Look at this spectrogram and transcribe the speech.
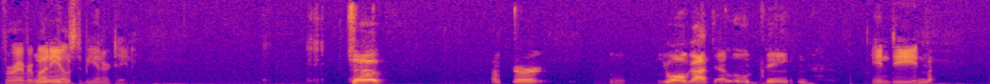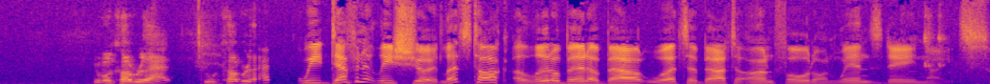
for everybody Mhm. else to be entertaining. So I'm sure you all got that little ding. Indeed, You want to cover that? Should we cover that? We definitely should. Let's talk a little bit about what's about to unfold on Wednesday nights.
